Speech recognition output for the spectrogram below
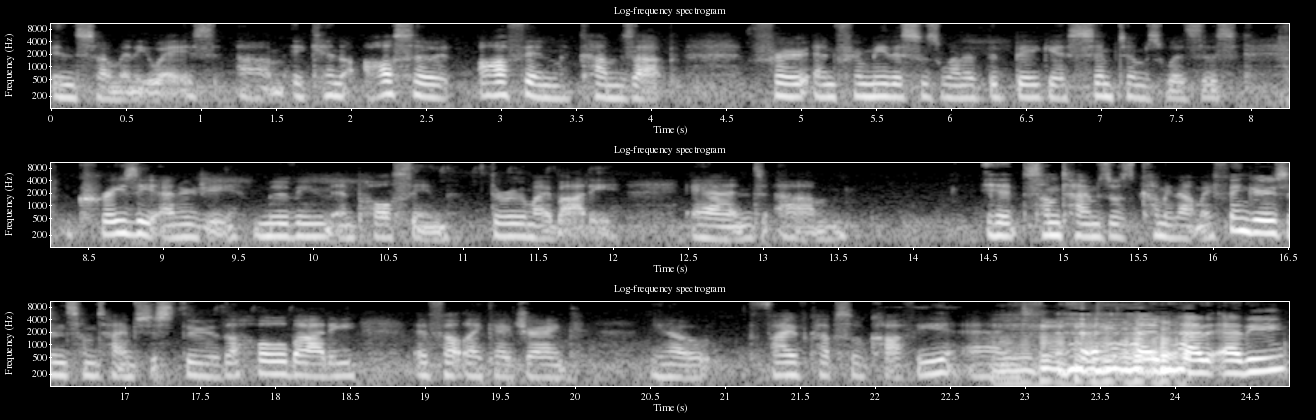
in so many ways. Um, it can also it often comes up for and for me this was one of the biggest symptoms was this crazy energy moving and pulsing through my body and um, it sometimes was coming out my fingers and sometimes just through the whole body it felt like i drank you know five cups of coffee and had had Eddie.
